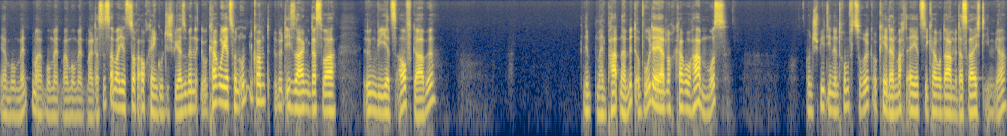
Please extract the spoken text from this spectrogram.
Ja, Moment mal, Moment mal, Moment mal. Das ist aber jetzt doch auch kein gutes Spiel. Also wenn Karo jetzt von unten kommt, würde ich sagen, das war irgendwie jetzt Aufgabe. Nimmt mein Partner mit, obwohl der ja noch Karo haben muss. Und spielt ihn in Trumpf zurück. Okay, dann macht er jetzt die Karo Dame. Das reicht ihm, ja.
